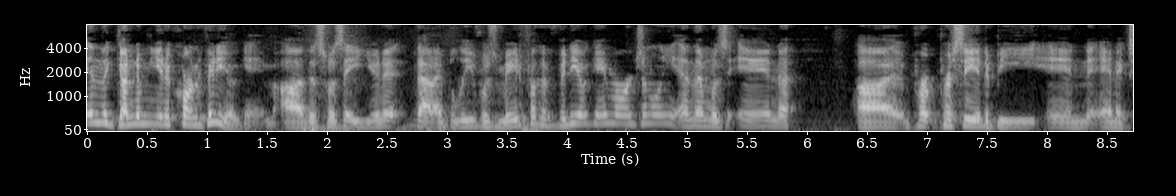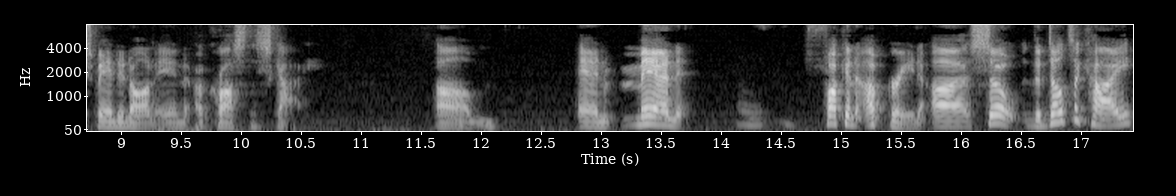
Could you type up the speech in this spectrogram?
in the Gundam Unicorn video game. Uh, this was a unit that I believe was made for the video game originally, and then was in, uh, pr- proceeded to be in and expanded on in Across the Sky. Um, and man, fucking upgrade. Uh, so the Delta Kai,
